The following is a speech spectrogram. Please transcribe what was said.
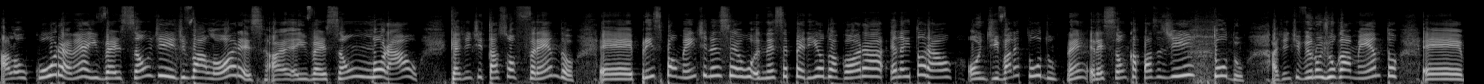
a loucura, né? A inversão de, de valores, a inversão moral que a gente está sofrendo, é, principalmente nesse, nesse período agora eleitoral, onde vale tudo, né? Eles são capazes de tudo. A gente viu no julgamento, é,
